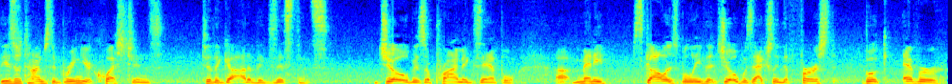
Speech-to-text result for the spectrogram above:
These are times to bring your questions to the God of existence. Job is a prime example. Uh, many scholars believe that Job was actually the first book ever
